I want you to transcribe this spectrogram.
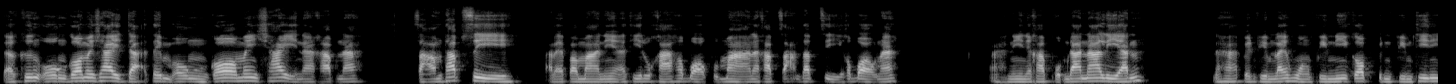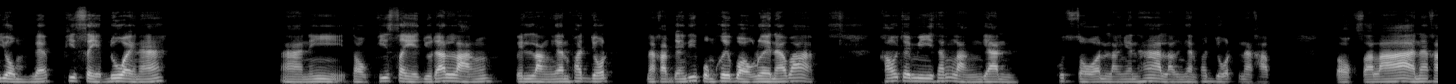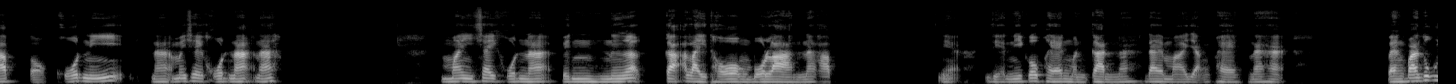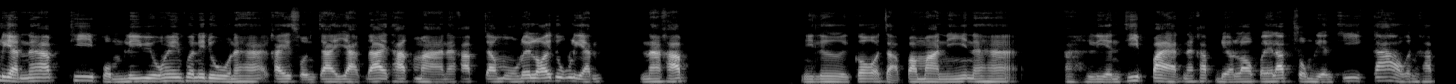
จะครึ่งองค์ก็ไม่ใช่จะเต็มองค์ก็ไม่ใช่นะครับนะสามทับสี่อะไรประมาณนี้ที่ลูกค้าเขาบอกผมมานะครับสามทับสี่เขาบอกนะอะนี่นะครับผมด้านหน้าเหรียญ นะฮะเป็นพิมพ์ไร้ห่วงพิมพ์นี้ก็เป็นพิมพ์ที่นิยมและพิเศษด้วยนะ อ่านี่ตอกพิเศษอยู่ด้านหลังเป็นหลังยันพัดยศนะครับ อย่างที่ผมเคยบอกเลยนะว่าเขาจะมีทั้งหลังยันพุทธซ้อนหลังยันห้าหลังยันพัดยศนะครับ ตอกสารานะครับ ตอกโค้ดนี้นะไม่ใช่โค้ดนะนะ ไม่ใช่โค้ดนะ เป็นเนื้อกะไหลทองโบราณนะครับ เนี่ยเหรียญนี้ก็แพงเหมือนกันนะ ได้มาอย่างแพงนะฮะ แบ่งปันทุกเหรียญนะครับ ที่ผมรีวิวให้เพื่อนได้ดูนะฮะใครสนใจอยากได้ทักมานะครับจะหมูร้อยๆทุกเหรียญนะครับ นี่เลยก็จะประมาณนี้นะฮะอะเหรียญที่แปดนะครับ เดี๋ยวเราไปรับชมเหรียญที่เก้ากันครับ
